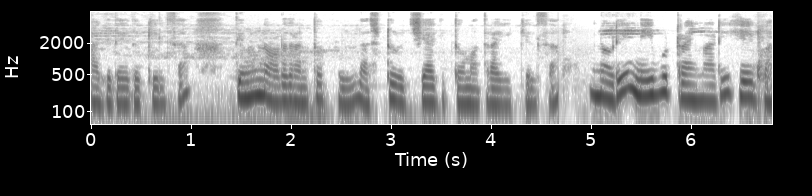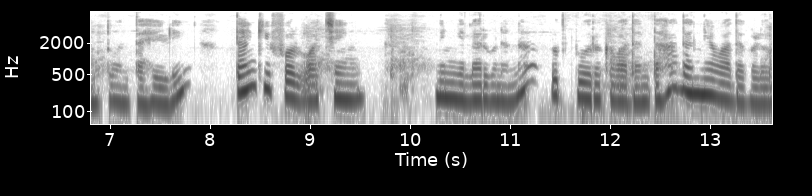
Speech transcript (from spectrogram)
ಆಗಿದೆ ಇದು ಕೆಲಸ. ತಿಂದು ನೋಡಿದ್ರಂತೂ ಫುಲ್ ಅಷ್ಟು ರುಚಿಯಾಗಿತ್ತು ಮಾತ್ರ ಈ ಕೆಲಸ. ನೋಡಿ, ನೀವು ಟ್ರೈ ಮಾಡಿ ಹೇಗೆ ಬಂತು ಅಂತ ಹೇಳಿ. ಥ್ಯಾಂಕ್ ಯು ಫಾರ್ ವಾಚಿಂಗ್ ನಿಮಗೆಲ್ಲರಿಗೂ ನನ್ನ ಹೃತ್ಪೂರ್ವಕವಾದಂತಹ ಧನ್ಯವಾದಗಳು.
